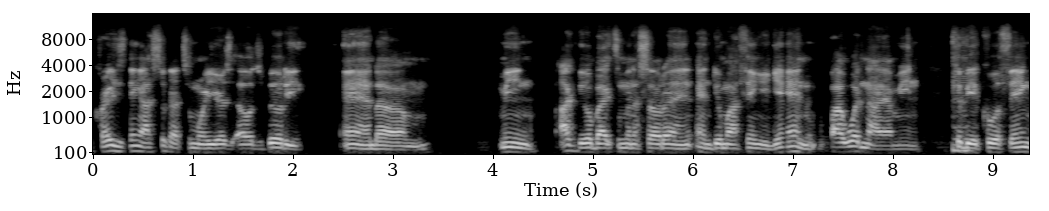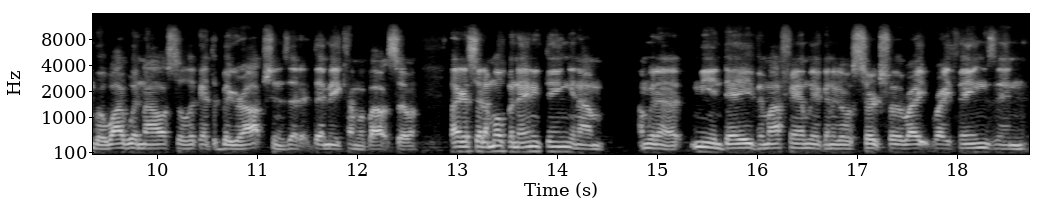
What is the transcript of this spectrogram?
crazy thing. I still got two more years eligibility, and um, I mean, I could go back to Minnesota and, and do my thing again. Why wouldn't I? I mean, could be a cool thing, but why wouldn't I also look at the bigger options that that may come about? So, like I said, I'm open to anything, and I'm I'm gonna me and Dave and my family are gonna go search for the right right things, and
